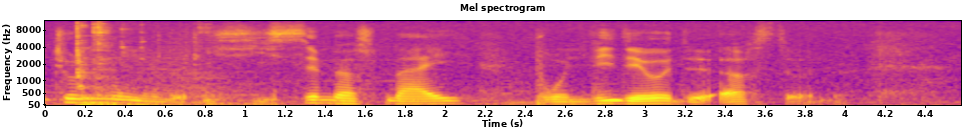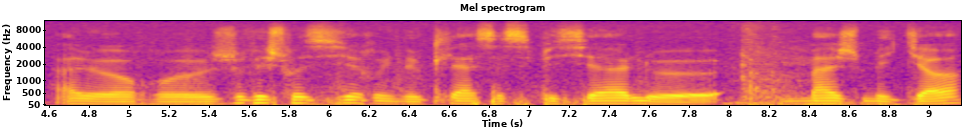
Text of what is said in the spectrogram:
tout le monde, ici Summer Smile pour une vidéo de Hearthstone. Alors, euh, je vais choisir une classe spéciale, euh, Mage Mecha,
